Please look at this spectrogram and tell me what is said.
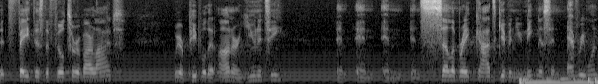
that faith is the filter of our lives. We are people that honor unity and, and, and, and celebrate God's given uniqueness in everyone.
